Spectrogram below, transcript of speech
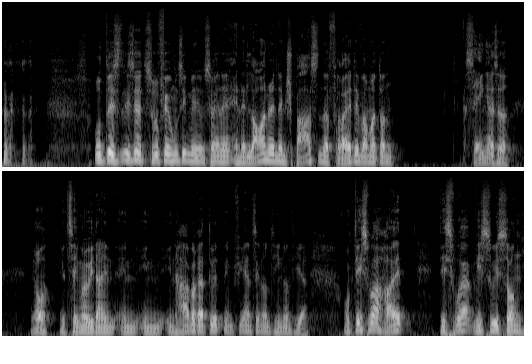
und das ist jetzt so für uns immer so eine, eine Laune und ein Spaß und eine Freude, wenn man dann sehen, also, ja, jetzt sehen wir wieder in, in, in, in Haberer dort im Fernsehen und hin und her. Und das war halt, das war, wie soll ich sagen,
